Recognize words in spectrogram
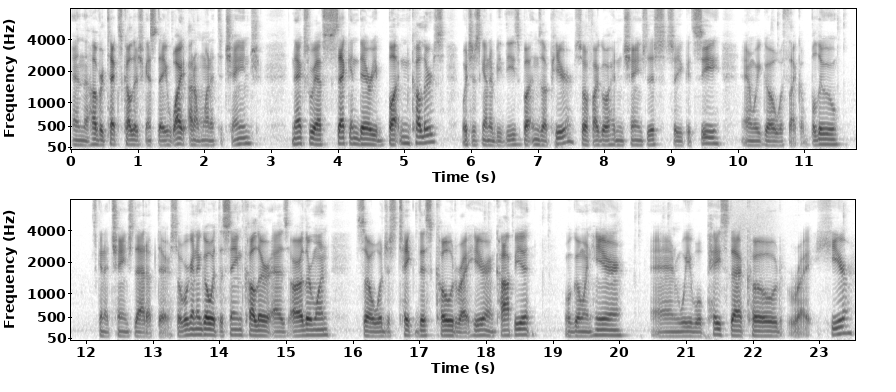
And the hover text color is going to stay white. I don't want it to change. Next, we have secondary button colors, which is going to be these buttons up here. So if I go ahead and change this so you could see, and we go with like a blue, it's going to change that up there. So we're going to go with the same color as our other one. So we'll just take this code right here and copy it. We'll go in here and we will paste that code right here.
